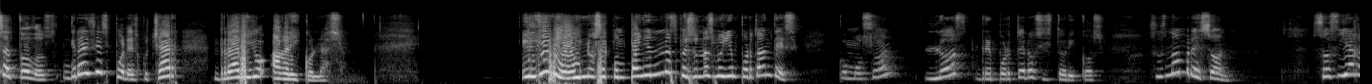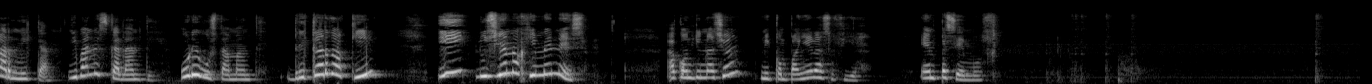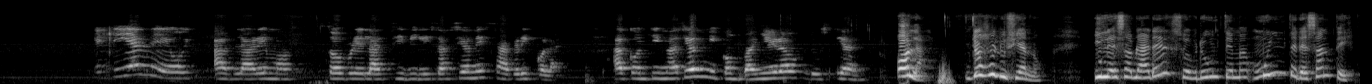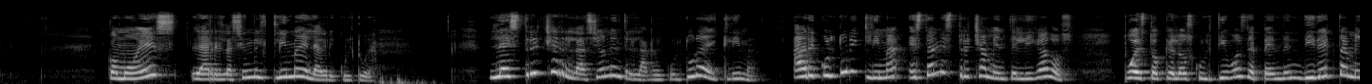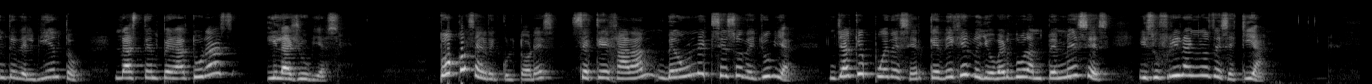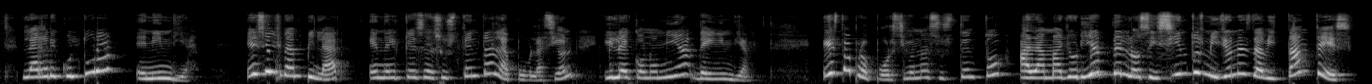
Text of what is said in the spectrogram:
Bienvenidos a todos. Gracias por escuchar Radio Agrícolas. El día de hoy nos acompañan unas personas muy importantes, como son los reporteros históricos. Sus nombres son Sofía Garnica, Iván Escalante, Uri Bustamante, Ricardo Aquil y Luciano Jiménez. A continuación, mi compañera Sofía. Empecemos. El día de hoy hablaremos sobre las civilizaciones agrícolas. A continuación, mi compañero Luciano. Hola, yo soy Luciano y les hablaré sobre un tema muy interesante, como es la relación del clima y la agricultura. La estrecha relación entre la agricultura y clima. Agricultura y clima están estrechamente ligados, puesto que los cultivos dependen directamente del viento, las temperaturas y las lluvias. Pocos agricultores se quejarán de un exceso de lluvia, ya que puede ser que deje de llover durante meses y sufrir años de sequía. La agricultura en India es el gran pilar en el que se sustenta la población y la economía de India. Esta proporciona sustento a la mayoría de los 600 millones de habitantes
